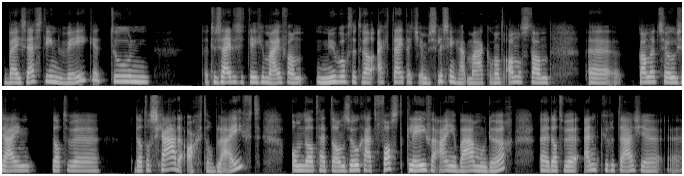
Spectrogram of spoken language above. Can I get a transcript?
bij 16 weken toen, toen zeiden ze tegen mij van, nu wordt het wel echt tijd dat je een beslissing gaat maken. Want anders dan eh, kan het zo zijn dat we, dat er schade achterblijft omdat het dan zo gaat vastkleven aan je baarmoeder, eh, dat we en curettage, eh,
